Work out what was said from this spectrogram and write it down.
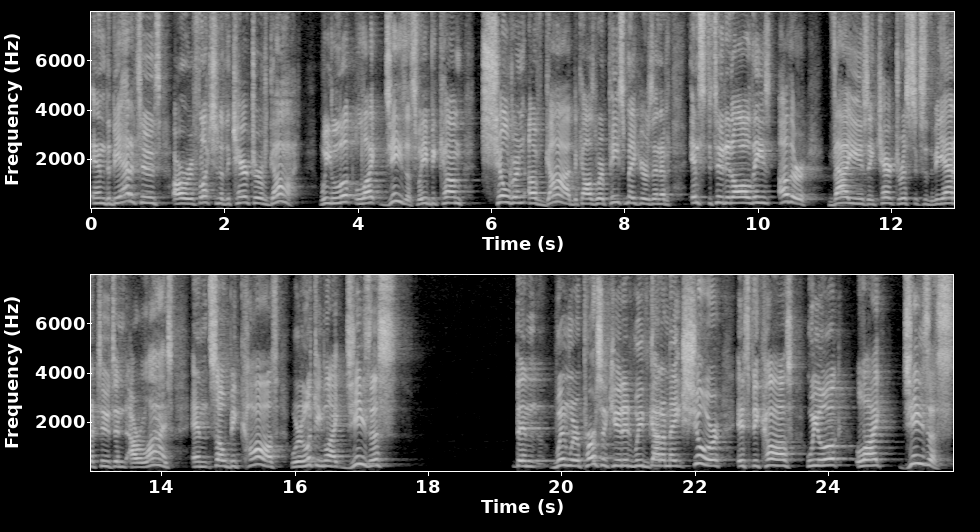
And the Beatitudes are a reflection of the character of God. We look like Jesus. We become children of God because we're peacemakers and have instituted all these other values and characteristics of the Beatitudes in our lives. And so, because we're looking like Jesus, then when we're persecuted, we've got to make sure it's because we look like Jesus.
